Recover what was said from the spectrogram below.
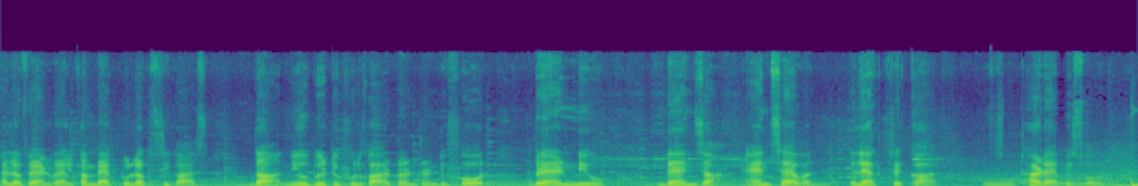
Hello friend, welcome back to Luxury Cars. The new beautiful car 2024 brand new Denza N7 electric car third episode.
